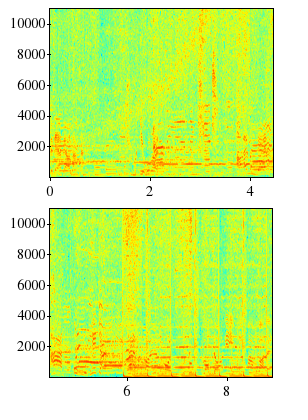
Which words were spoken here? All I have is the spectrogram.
จะแดนไปเอาหลังนะ เมื่อกี้พูดว่าอะไรนะเอาให้มันแดนคาด โอ้โหเท่จังได้ทั้งร้อยทั้งคนลองโดนนี่เล็งเป้าไปก่อนเลย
